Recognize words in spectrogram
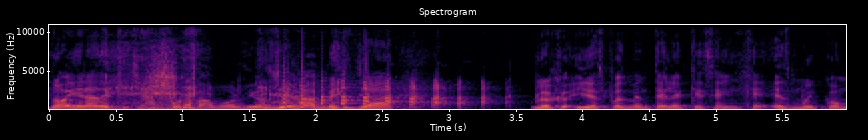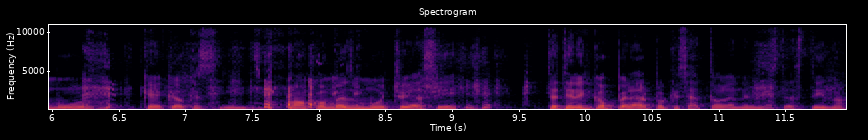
No, y era de que ya, por favor, Dios, llévame ya. Loco, y después me enteré que sea es muy común que creo que es- cuando comes mucho y así, te tienen que operar porque se atoran en el intestino.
